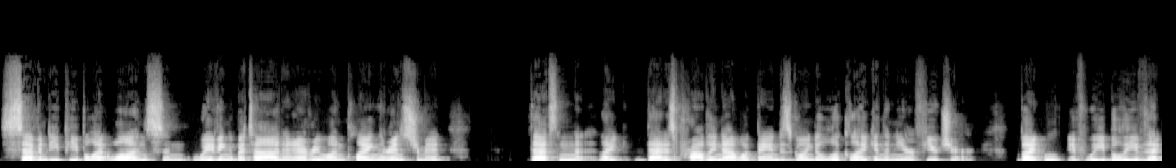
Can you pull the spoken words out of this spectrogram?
70 people at once and waving a baton and everyone playing their instrument that's n- like that is probably not what band is going to look like in the near future but Mhm. if we believe that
